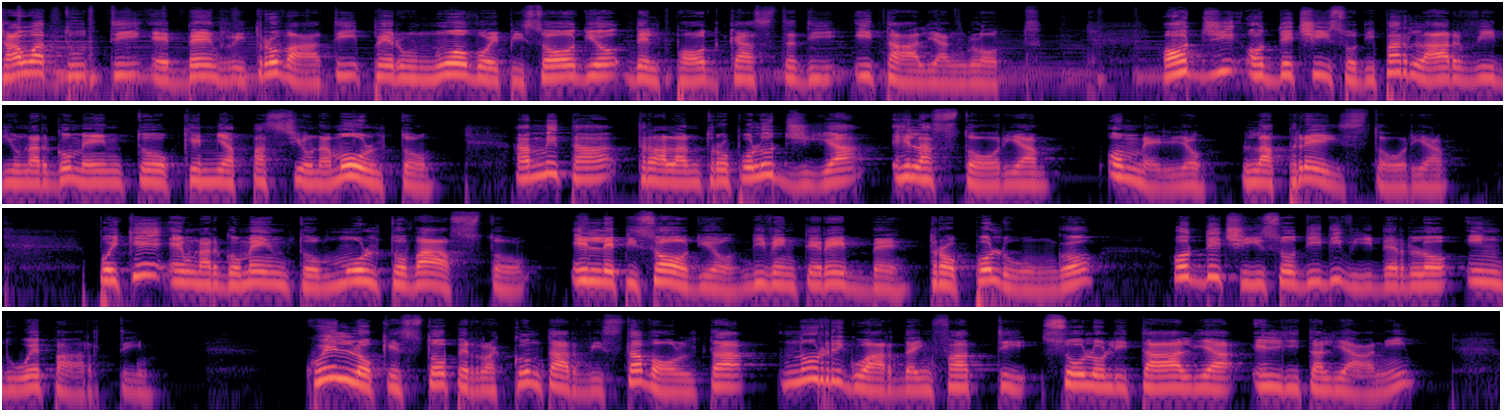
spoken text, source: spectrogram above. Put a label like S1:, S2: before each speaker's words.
S1: Ciao a tutti e ben ritrovati per un nuovo episodio del podcast di Italian Glot. Oggi ho deciso di parlarvi di un argomento che mi appassiona molto, a metà tra l'antropologia e la storia, o meglio, la preistoria. Poiché è un argomento molto vasto e l'episodio diventerebbe troppo lungo, ho deciso di dividerlo in due parti. Quello che sto per raccontarvi stavolta non riguarda infatti solo l'Italia e gli italiani,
